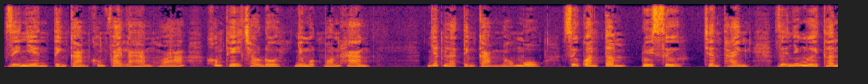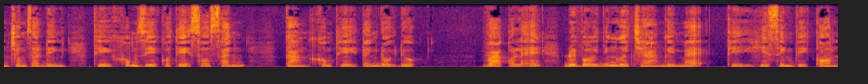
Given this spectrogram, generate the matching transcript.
Dĩ nhiên tình cảm không phải là hàng hóa, không thể trao đổi như một món hàng. Nhất là tình cảm máu mủ, sự quan tâm, đối xử, chân thành giữa những người thân trong gia đình thì không gì có thể so sánh, càng không thể đánh đổi được. Và có lẽ đối với những người cha, người mẹ thì hy sinh vì con,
